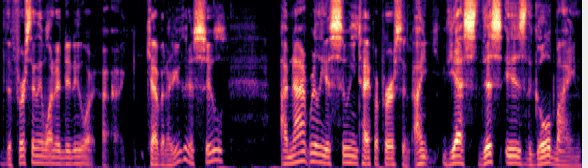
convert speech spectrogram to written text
the first thing they wanted to do, uh, uh, Kevin, are you going to sue? I'm not really a suing type of person. I yes, this is the gold mine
